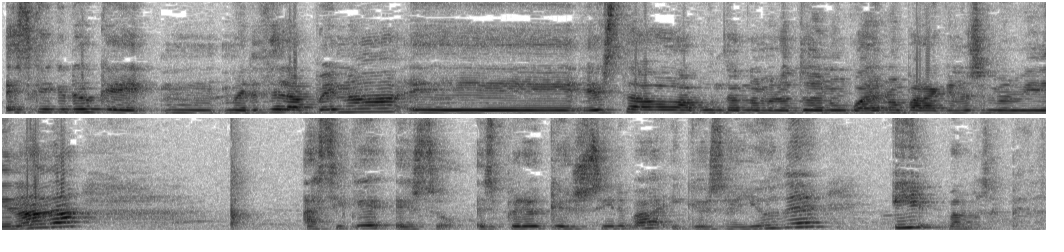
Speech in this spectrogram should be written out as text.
es que creo que mm, merece la pena. Eh, he estado apuntándomelo todo en un cuaderno para que no se me olvide nada. Así que eso, espero que os sirva y que os ayude y vamos a empezar.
